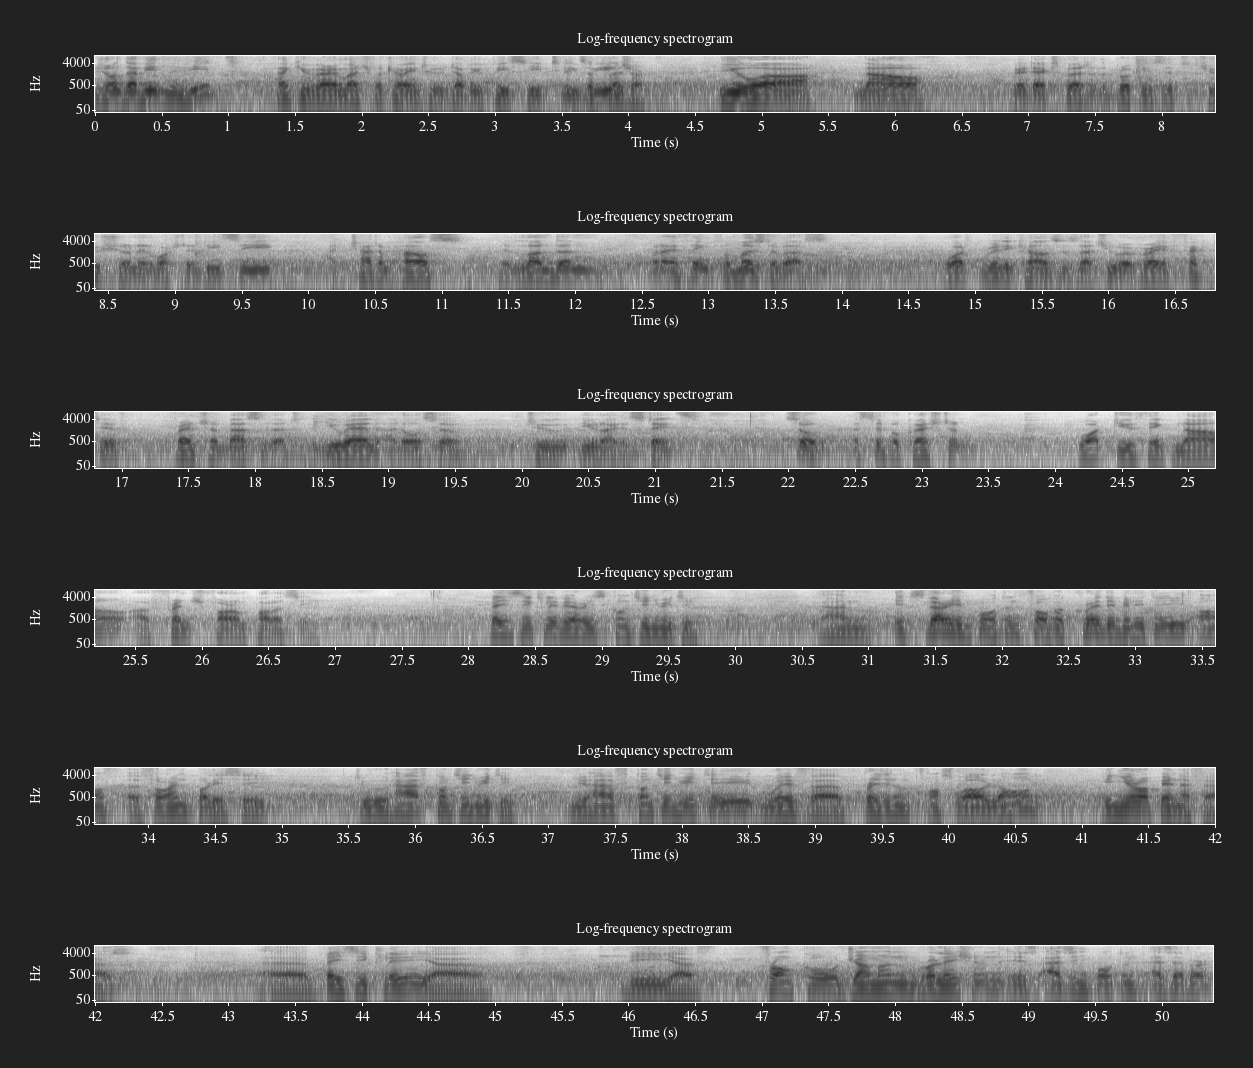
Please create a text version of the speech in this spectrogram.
Jean-David Levitte, thank you very much for coming to WPC TV. It's a pleasure. You are now a great expert at the Brookings Institution in Washington, D.C., at Chatham House in London, but I think for most of us, what really counts is that you are a very effective French ambassador to the UN and also to the United States. So, a simple question. What do you think now of French foreign policy? Basically, there is continuity. And it's very important for the credibility of a foreign policy to have continuity. You have continuity with uh, President François Hollande in European affairs. Uh, basically, uh, the uh, Franco-German relation is as important as ever,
